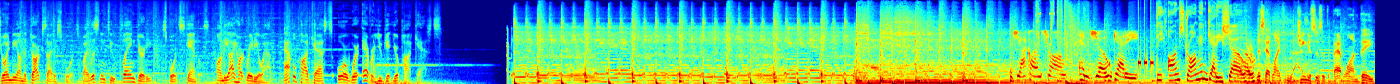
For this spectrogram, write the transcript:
Join me on the dark side of sports by listening to Playing Dirty Sports Scandals on the iHeartRadio app, Apple Podcasts, or wherever you get your podcasts. Jack Armstrong and Joe Getty. The Armstrong and Getty Show. This headline from the geniuses at the Babylon Bee.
